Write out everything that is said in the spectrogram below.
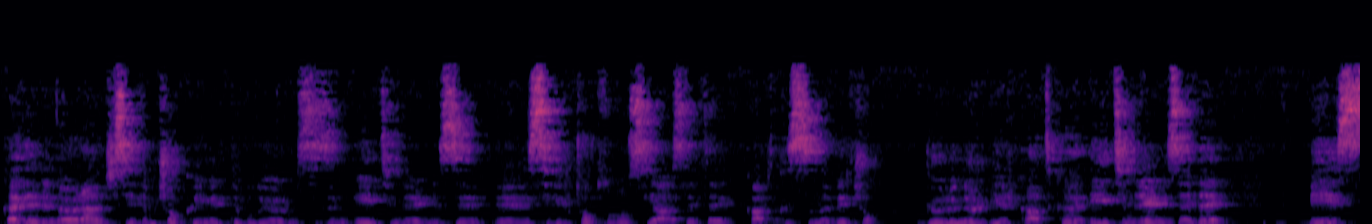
Kader'in öğrencisiydim. Çok kıymetli buluyorum sizin eğitimlerinizi, e, sivil toplumun siyasete katkısını ve çok görünür bir katkı. Eğitimlerinize de biz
